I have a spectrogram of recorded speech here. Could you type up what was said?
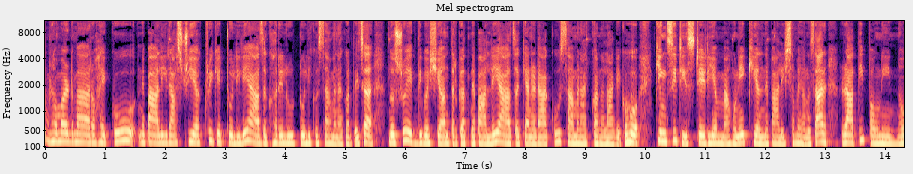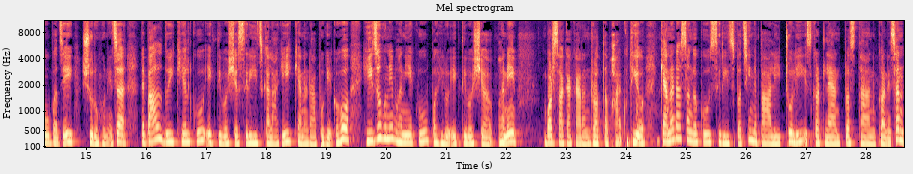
भ्रमणमा रहेको नेपाली राष्ट्रिय क्रिकेट टोलीले आज घरेलु टोलीको सामना गर्दैछ। दोस्रो एक दिवसीय अन्तर्गत नेपालले आज क्यानाडाको सामना गर्न लागेको हो। किङ सिटी स्टेडियममा हुने खेल नेपाली समय अनुसार राति पाउने नौ बजे शुरू हुनेछ। नेपाल दुई खेलको एक दिवसीय सिरिजका लागि क्यानाडा पुगेको हो। हिजो हुने भनिएको पहिलो एक दिवसीय भने वर्षाका कारण रद्द भएको थियो। क्यानाडासँगको सिरिजपछि नेपाली टोली स्कटल्याण्ड प्रस्थान गर्नेछन्।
